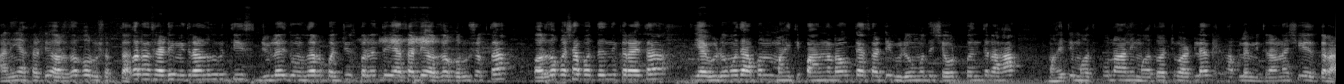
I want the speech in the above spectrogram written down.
आणि यासाठी अर्ज करू शकता करण्यासाठी मित्रांनो तुम्ही तीस जुलै दोन हजार पंचवीसपर्यंत यासाठी अर्ज करू शकता. अर्ज कशा पद्धतीने करायचा या व्हिडिओमध्ये आपण माहिती पाहणार आहोत. त्यासाठी व्हिडिओमध्ये शेवटपर्यंत राहा. माहिती महत्त्वपूर्ण आणि महत्त्वाची वाटल्यास आपल्या मित्रांना शेअर करा.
